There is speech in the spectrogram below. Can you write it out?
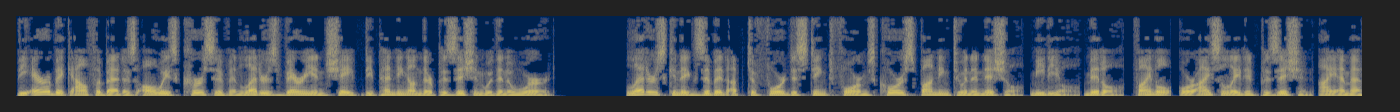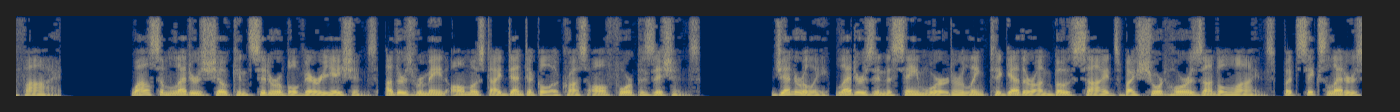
The Arabic alphabet is always cursive and letters vary in shape depending on their position within a word. Letters can exhibit up to four distinct forms corresponding to an initial, medial middle, final, or isolated position. While some letters show considerable variations, others remain almost identical across all four positions. Generally, letters in the same word are linked together on both sides by short horizontal lines, but six letters,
